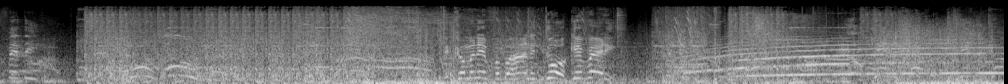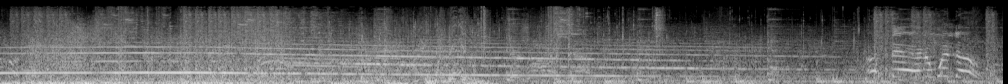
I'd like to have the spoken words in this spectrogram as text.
Cover, 50! Move, move! They're coming in from behind the door. Get ready. Up there in the window!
